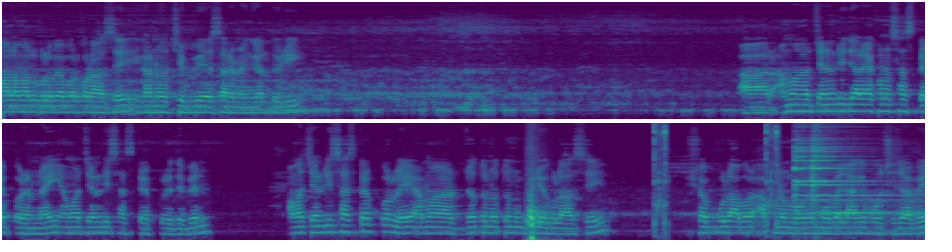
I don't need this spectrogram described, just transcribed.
মালামালগুলো ব্যবহার করা আছে, এখানে হচ্ছে বিএসআরএম অ্যাঙ্গেল তৈরি। আর আমার চ্যানেলটি যারা এখনও সাবস্ক্রাইব করেন নাই, আমার চ্যানেলটি সাবস্ক্রাইব করে দেবেন। আমার চ্যানেলটি সাবস্ক্রাইব করলে আমার যত নতুন ভিডিওগুলো আছে, সবগুলো আবার আপনার মোবাইল মোবাইল আগে পৌঁছে যাবে।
